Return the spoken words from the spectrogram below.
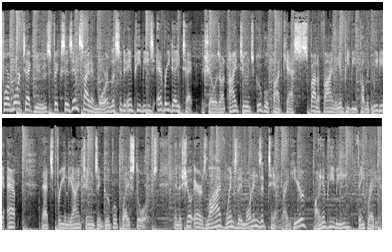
For more tech news, fixes, insight, and more, listen to MPB's Everyday Tech. The show is on iTunes, Google Podcasts, Spotify, and the MPB Public Media app. That's free in the iTunes and Google Play stores. And the show airs live Wednesday mornings at 10 right here on MPB Think Radio.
